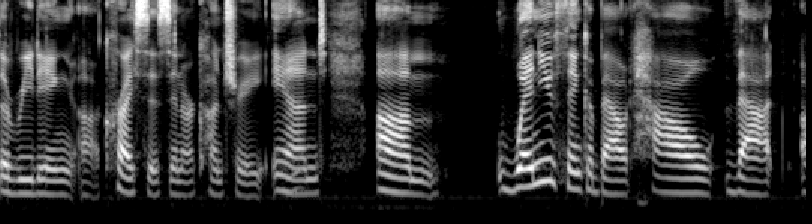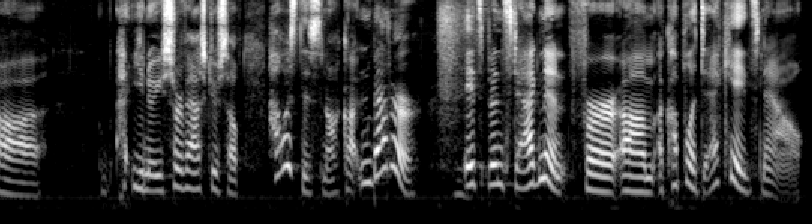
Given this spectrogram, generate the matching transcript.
the reading uh, crisis in our country. And um, when you think about how that. You know, you sort of ask yourself, how has this not gotten better? It's been stagnant for um, a couple of decades now.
